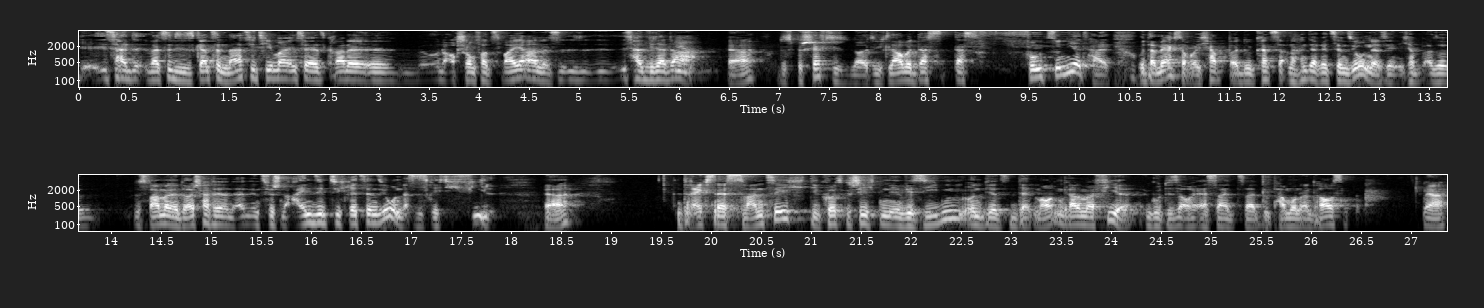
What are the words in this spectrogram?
ist halt, weißt du, dieses ganze Nazi-Thema ist ja jetzt gerade äh, und auch schon vor zwei Jahren, es ist halt wieder da. Ja. ja? Und das beschäftigt die Leute. Ich glaube, dass das funktioniert halt. Und da merkst du auch, ich habe, du kannst anhand der Rezensionen ja sehen. Ich habe, also, das war mal in Deutschland inzwischen 71 Rezensionen. Das ist richtig viel. Ja. Drecksnest 20, die Kurzgeschichten irgendwie sieben und jetzt Dead Mountain gerade mal vier. Gut, ist auch erst seit, seit ein paar Monaten draußen. Ja,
